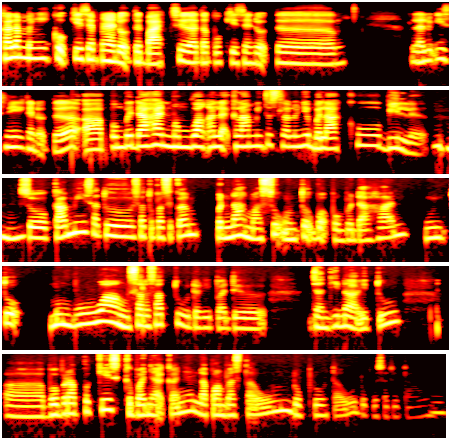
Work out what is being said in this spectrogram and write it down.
kalau mengikut kes yang pernah doktor baca ataupun kes yang doktor lalui sendiri kan doktor, uh, pembedahan membuang alat kelamin tu selalunya berlaku bila? Mm-hmm. So kami satu satu pasukan pernah masuk untuk buat pembedahan untuk membuang salah satu daripada jantina itu uh, beberapa kes kebanyakannya 18 tahun, 20 tahun, 21 tahun.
